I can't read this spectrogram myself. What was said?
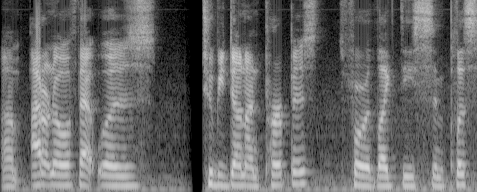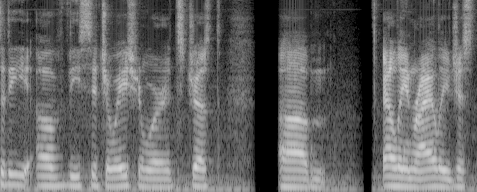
Um, I don't know if that was to be done on purpose for like the simplicity of the situation where it's just um, Ellie and Riley just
